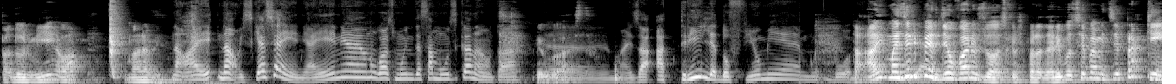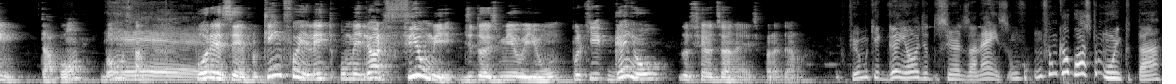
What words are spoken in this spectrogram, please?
Pra dormir, ó, maravilha. Não, a não, esquece a N. A N eu não gosto muito dessa música, não, tá? Eu É, gosto. Mas a, a trilha do filme é muito boa. Tá, aí- mas ele a- perdeu vários Oscars para dar, e você vai me dizer pra quem, tá bom? Vamos falar. é... Por exemplo, quem foi eleito o melhor filme de 2001 porque ganhou do Senhor dos Anéis, para dar. Um filme que ganhou de do Senhor dos Anéis, um, um filme que eu gosto muito, tá?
